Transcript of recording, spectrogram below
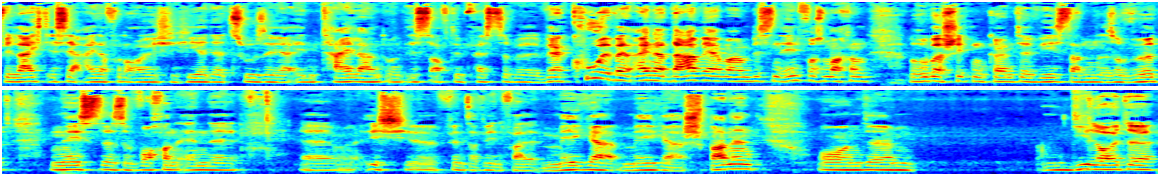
Vielleicht ist ja einer von euch hier der Zuseher in Thailand und ist auf dem Festival. Wäre cool, wenn einer da wäre, mal ein bisschen Infos machen, rüberschicken könnte, wie es dann so wird nächstes Wochenende. Ähm, ich äh, finde es auf jeden Fall mega, mega spannend und ähm, die Leute,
